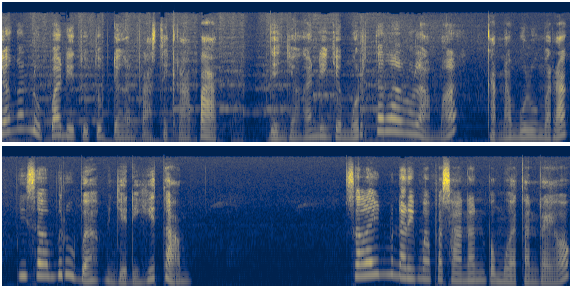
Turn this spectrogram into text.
Jangan lupa ditutup dengan plastik rapat dan jangan dijemur terlalu lama karena bulu merak bisa berubah menjadi hitam. Selain menerima pesanan pembuatan reok,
